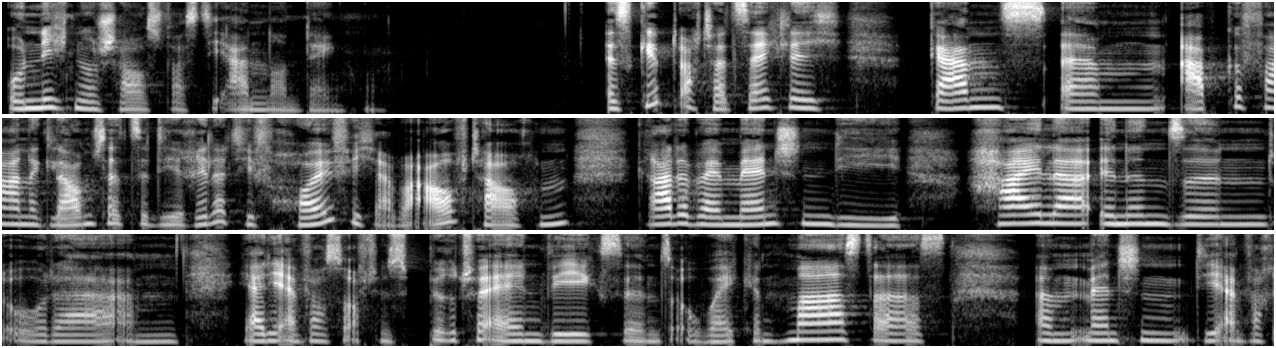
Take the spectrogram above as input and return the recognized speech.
und nicht nur schaust, was die anderen denken. Es gibt auch tatsächlich ganz ähm, abgefahrene Glaubenssätze, die relativ häufig aber auftauchen, gerade bei Menschen, die HeilerInnen sind oder ähm, ja, die einfach so auf dem spirituellen Weg sind, so Awakened Masters, ähm, Menschen, die einfach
